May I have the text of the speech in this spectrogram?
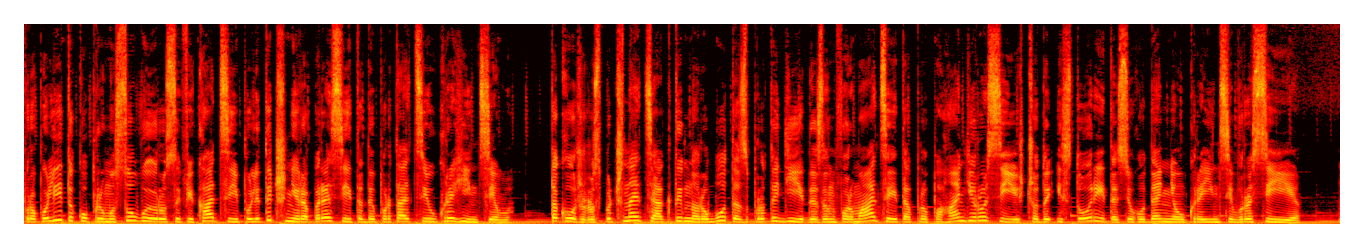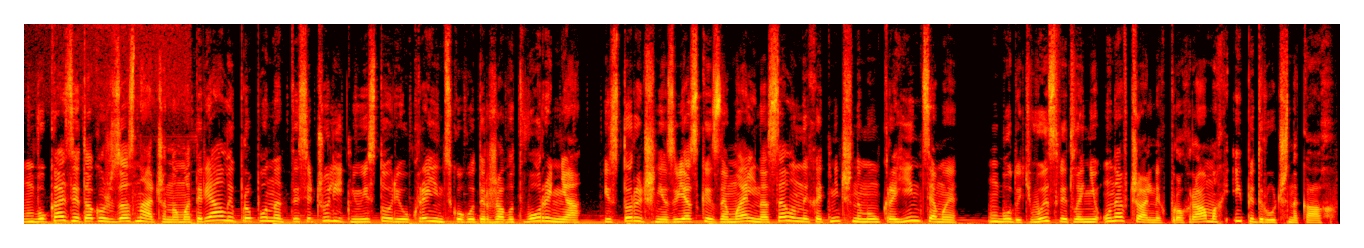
Про політику примусової русифікації, політичні репресії та депортації українців. Також розпочнеться активна робота з протидії дезінформації та пропаганді Росії щодо історії та сьогодення українців Росії. В указі також зазначено матеріали про понад тисячолітню історію українського державотворення, історичні зв'язки земель, населених етнічними українцями, будуть висвітлені у навчальних програмах і підручниках.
